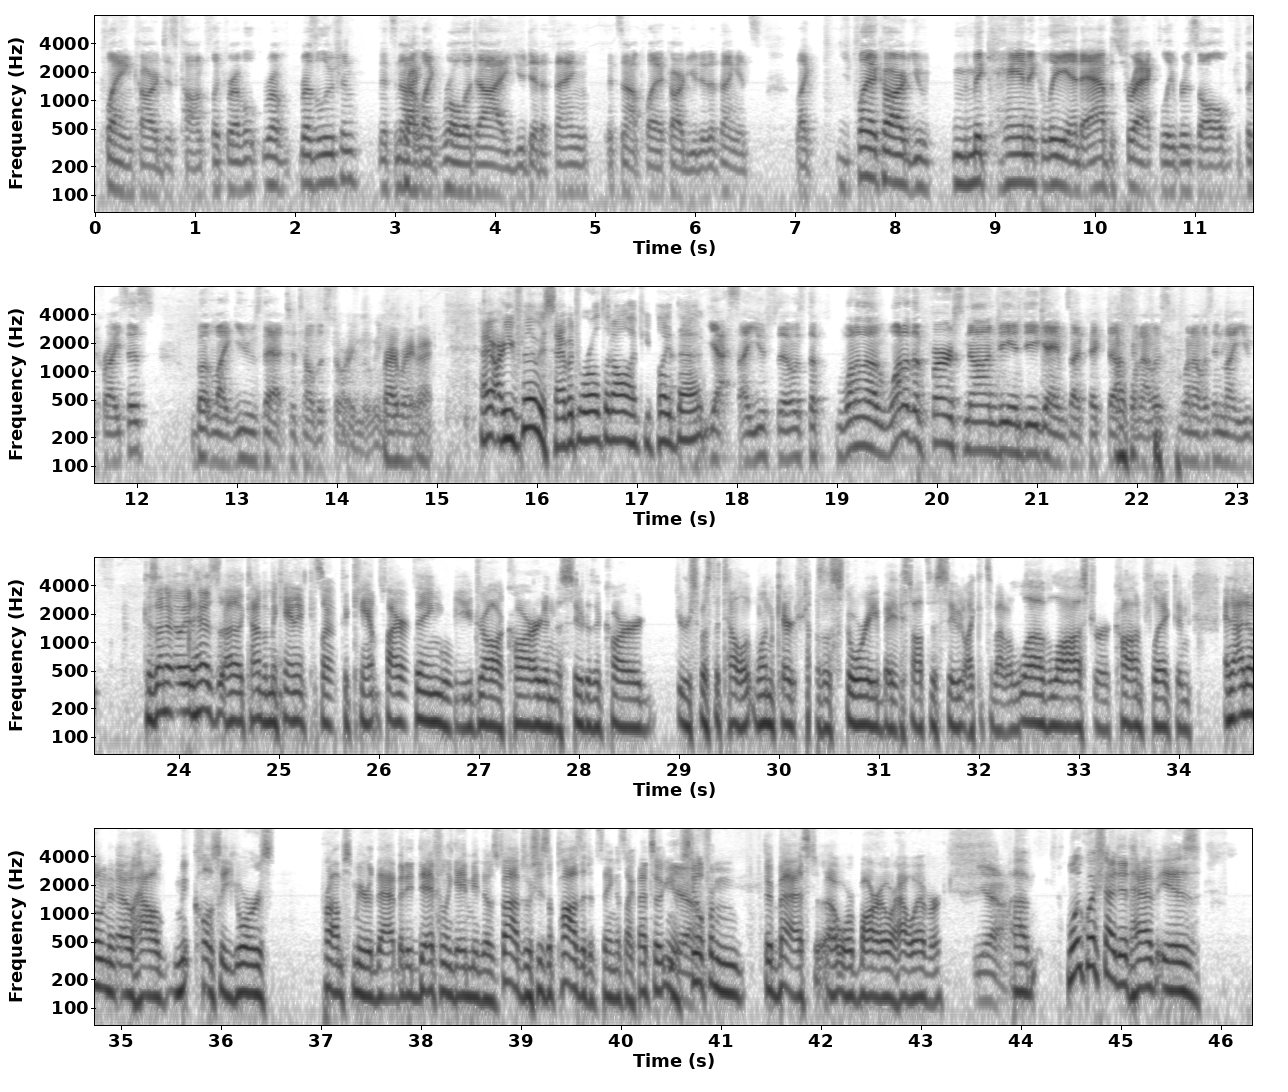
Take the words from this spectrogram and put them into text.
playing cards is conflict revel- re- resolution. It's not Right. like roll a die, you did a thing. It's not play a card, you did a thing. It's like you play a card, you mechanically and abstractly resolved the crisis, but like use that to tell the story moving. Right, right, right. Hey, Are you familiar with Savage World at all? Have you played that? Yes, I used that was the one of the one of the first non D and D games I picked up Okay. when I was when I was in my youth. Because I know it has uh, kind of a mechanic. It's like the campfire thing where you draw a card and the suit of the card. You're supposed to tell one character tells a story based off the suit, like it's about a love lost or a conflict. And and I don't know how m- closely yours prompts mirrored that, but it definitely gave me those vibes, which is a positive thing. It's like that's a you know Yeah. steal from the best uh, or borrow or however. Yeah. Um, one question I did have is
